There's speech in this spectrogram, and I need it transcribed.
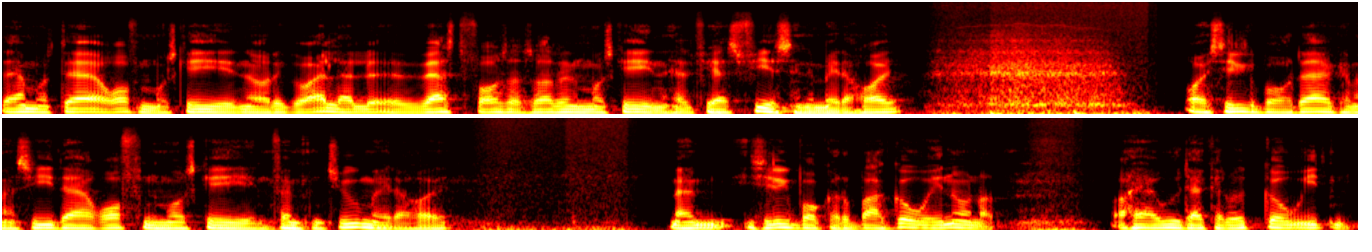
der er, der er Roffen måske, når det går aller øh, værst for sig, så er den måske en 70-80 cm høj. Og i Silkeborg, der kan man sige, der er Roffen måske en 15-20 meter høj. Men i Silkeborg kan du bare gå ind under den. Og herude, der kan du ikke gå i den.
